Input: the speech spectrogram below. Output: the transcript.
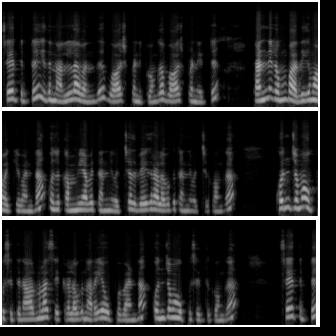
சேர்த்துட்டு இதை நல்லா வந்து வாஷ் பண்ணிக்கோங்க. வாஷ் பண்ணிவிட்டு தண்ணி ரொம்ப அதிகமாக வைக்க வேண்டாம். கொஞ்சம் கம்மியாகவே தண்ணி வச்சு, அது வேகிற அளவுக்கு தண்ணி வச்சுக்கோங்க. கொஞ்சமாக உப்பு சேர்த்து நார்மலாக சேர்க்குற அளவுக்கு நிறைய உப்பு வேண்டாம். கொஞ்சமாக உப்பு சேர்த்துக்கோங்க. சேர்த்துட்டு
